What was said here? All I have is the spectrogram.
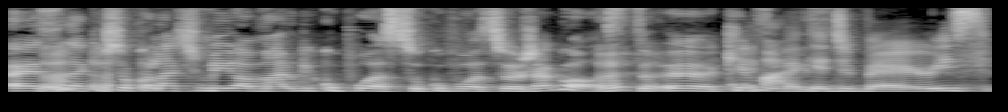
essa daqui chocolate meio amargo e cupuaçu, cupuaçu eu já gosto. Ah, que essa mais? daqui é de berries,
